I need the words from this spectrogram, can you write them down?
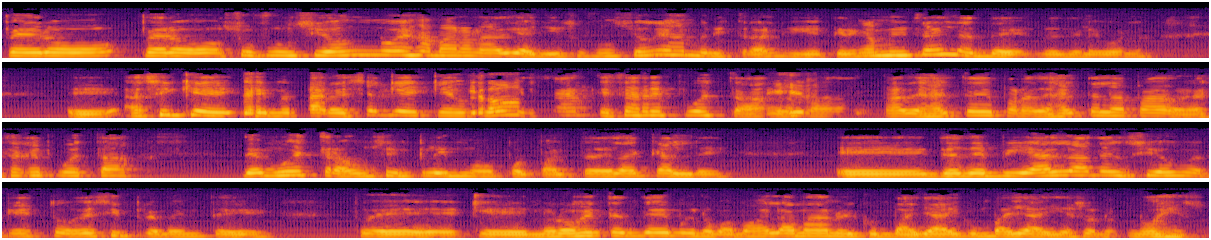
Pero, pero su función no es amar a nadie allí, su función es administrar, y tienen que administrar desde, desde la igualdad. Eh, así que, que, me parece que, que esa, esa, respuesta, para, para, dejarte, para dejarte la palabra, esa respuesta demuestra un simplismo por parte del alcalde eh, de desviar la atención a que esto es simplemente pues que no nos entendemos y nos vamos a la mano y cumbaya y cumbaya y eso no, es eso.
